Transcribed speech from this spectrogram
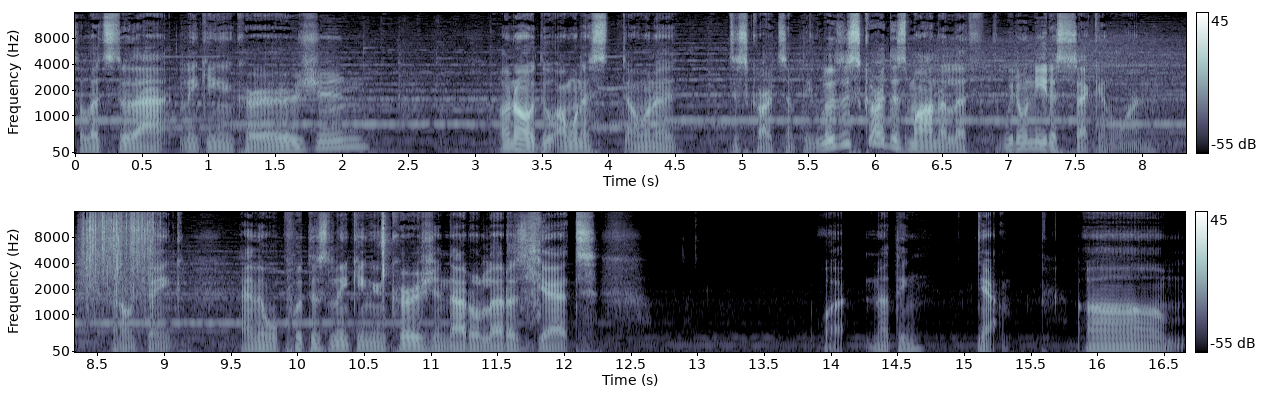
So let's do that. Linking incursion. Oh no, do I want to? I want to discard something. Let's discard this monolith. We don't need a second one. I don't think. And then we'll put this linking incursion. That'll let us get what? Nothing. Yeah. Um.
